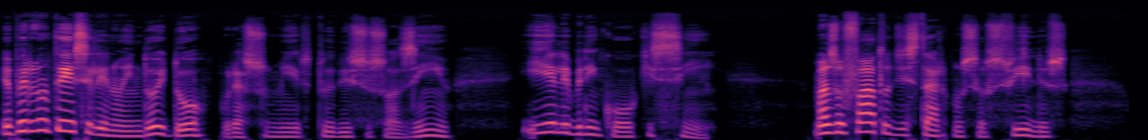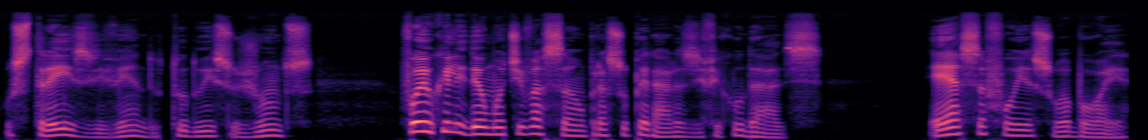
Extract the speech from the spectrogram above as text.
Eu perguntei se ele não endoidou por assumir tudo isso sozinho, e ele brincou que sim. Mas o fato de estar com seus filhos, os três vivendo tudo isso juntos, foi o que lhe deu motivação para superar as dificuldades. Essa foi a sua boia.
